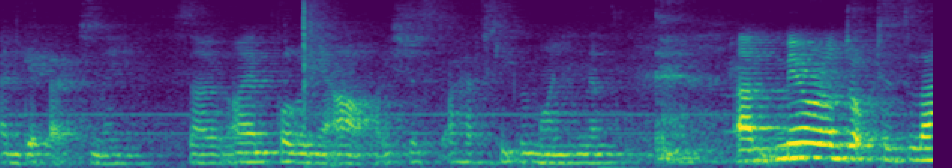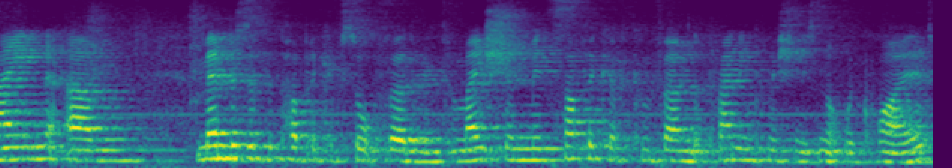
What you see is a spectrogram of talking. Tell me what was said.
and get back to me. So I am following it up. It's just I have to keep reminding them. Um, mirror on Doctors Lane. Um, members of the public have sought further information. Mid Suffolk have confirmed that planning permission is not required.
